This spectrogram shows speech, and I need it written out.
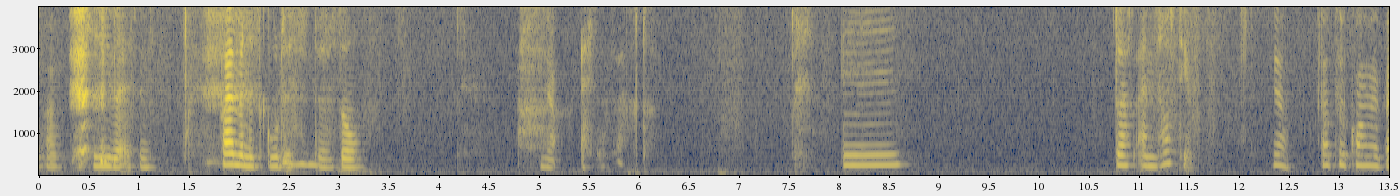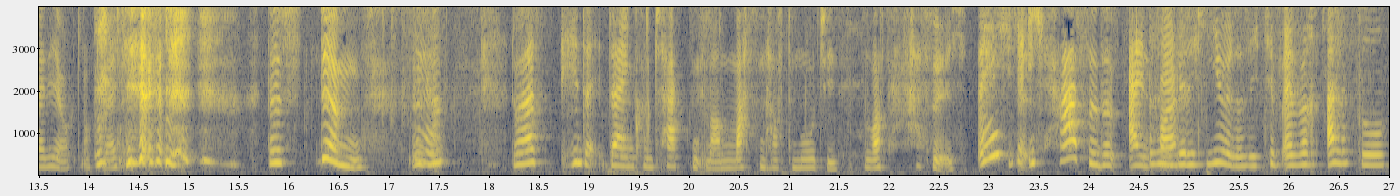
Fall. Ich liebe Essen. Vor allem, wenn es gut ist. Das ist so. Ja. Essen ist einfach toll. Mm. Du hast ein Haustier. Ja, dazu kommen wir bei dir auch noch gleich. das stimmt. Ja. Du hast hinter deinen Kontakten immer massenhaft Emojis. Sowas hasse ich. Echt? Ja, ich hasse das Oh einfach. mein Gott, ich liebe das. Ich tippe einfach alles so,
